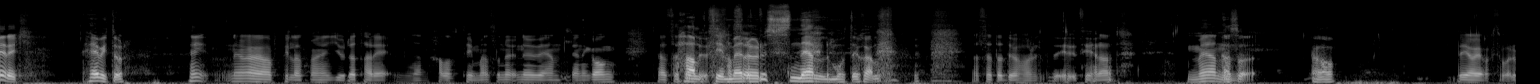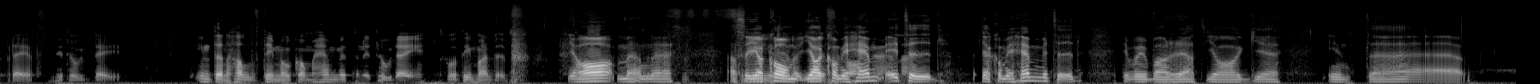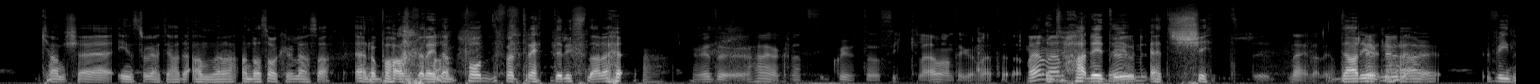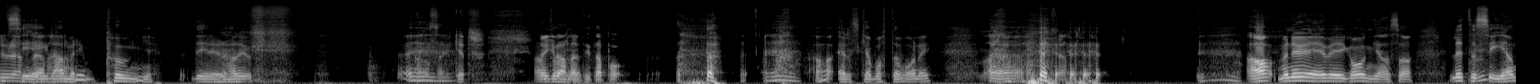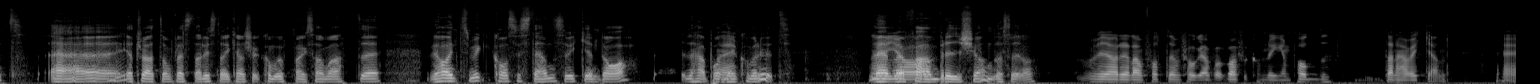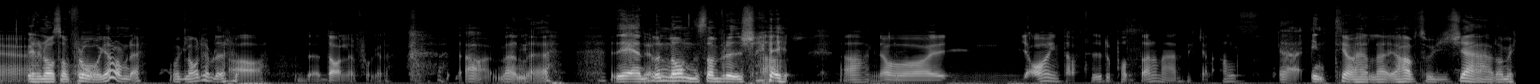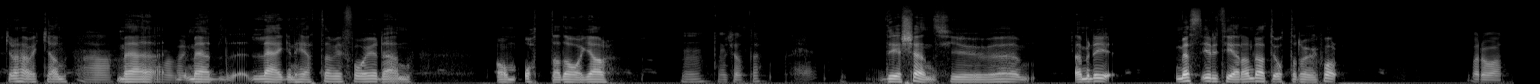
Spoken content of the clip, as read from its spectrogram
Hej Erik! Hej Viktor! Hej! Nu har jag pillat med ljudet här i, en halvtimme så nu, nu är vi äntligen igång. Halvtimme, då är du snäll mot dig själv. jag har sett att du har varit lite irriterad. Men Alltså, ja. det har jag också varit på dig eftersom det tog dig inte en halvtimme att komma hem utan det tog dig två timmar typ. Ja, men eh, alltså jag kom, jag kom ju hem i tid. Jag kom ju hem i tid. Det var ju bara det att jag eh, inte eh, kanske insåg att jag hade andra, andra saker att läsa än att bara spela in en podd för 30 lyssnare. Jag vet inte, här har jag kunnat gå ut och cykla eller någonting under den här tiden. Men Du men, hade inte nu- gjort ett shit. nej det hade jag inte. Du hade Nu- gjort nu- det här nu är det vindsegla med din pung. Det är det du hade gjort. Ja säkert. När grannen tittar på. Ja, älskar bottenvåning. Ja. Ja, men nu är vi igång alltså. Lite Mm. sent. Eh, Mm. Jag tror att de flesta lyssnare kanske kommer uppmärksamma att eh, vi har inte så mycket konsistens vilken dag den här podden Nej. kommer ut. Nej, Men vem jag- fan bryr sig å andra sidan? Vi har redan fått en fråga, varför kom det ingen podd den här veckan? Eh, Är det någon som och- frågar om det? Vad glad jag blir. Ja, Daniel frågade. Ja, men det är ändå Det är någon som bryr sig. Ja, och jag har inte haft tid att podda den här veckan alls. Ja, inte jag heller. Jag har haft så jävla mycket den här veckan Ja, med, med lägenheten. Vi får ju den om åtta dagar. Mm, hur känns det? Det känns ju, ja men det är mest irriterande att det är åtta dagar kvar. Vadå, att,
